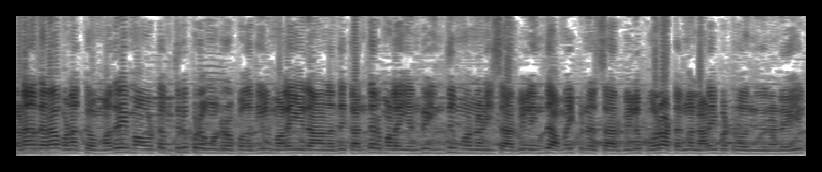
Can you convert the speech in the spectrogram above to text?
கனகதரா வணக்கம். மதுரை மாவட்டம் திருப்பரங்குன்றம் பகுதியில் மலையிலானது கந்தர் மலை என்று இந்து முன்னணி சார்பில் இந்து அமைப்பினர் சார்பிலும் போராட்டங்கள் நடைபெற்று வந்த நிலையில்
